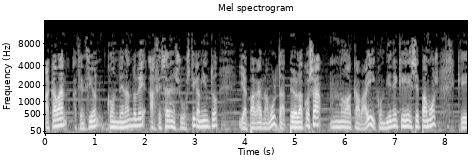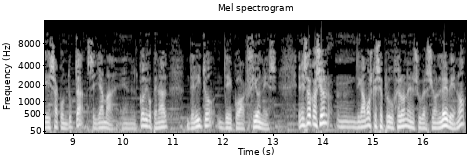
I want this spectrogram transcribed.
acaban, atención, condenándole a cesar en su hostigamiento y a pagar una multa. Pero la cosa no acaba ahí. Conviene que sepamos que esa conducta se llama en el Código Penal delito de coacciones. En esta ocasión, mm, digamos que se produjeron en su versión leve, ¿no?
